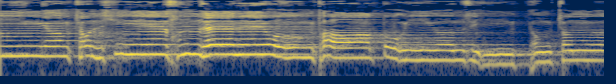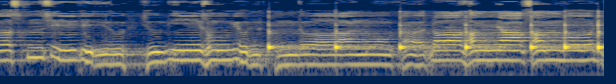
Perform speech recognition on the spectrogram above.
인경천 시인 선세내용 탁도 이음시 영천의 선시지의 즉이송율 등더안옥다라 삼약삼보리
